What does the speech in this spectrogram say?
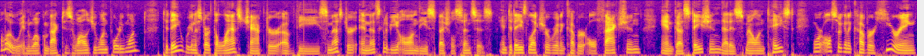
Hello and welcome back to Zoology 141. Today we're going to start the last chapter of the semester and that's going to be on the special senses. In today's lecture we're going to cover olfaction and gustation, that is smell and taste. And we're also going to cover hearing.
